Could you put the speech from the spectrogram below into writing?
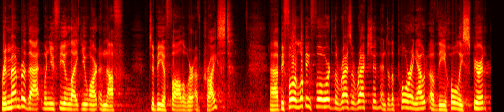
Remember that when you feel like you aren't enough to be a follower of Christ. Uh, before looking forward to the resurrection and to the pouring out of the Holy Spirit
